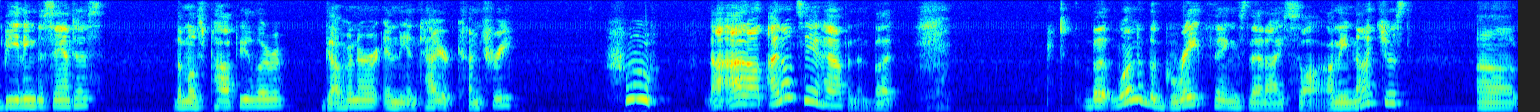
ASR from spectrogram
beating DeSantis, the most popular governor in the entire country. Whew. I don't, I don't see it happening, but but one of the great things that I saw, I mean, not just uh,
